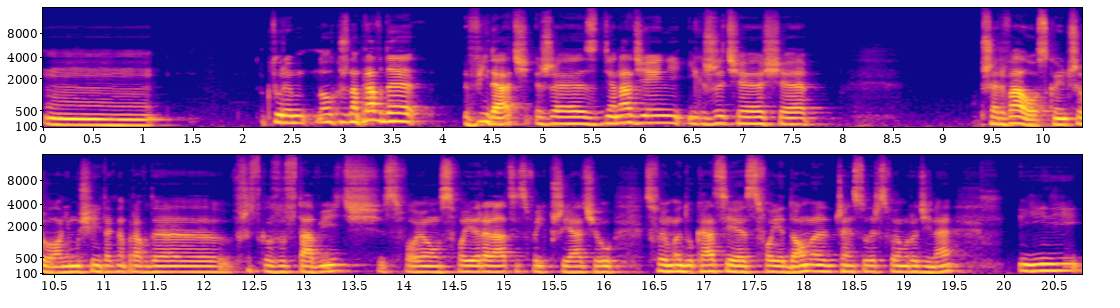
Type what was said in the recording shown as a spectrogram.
um, którym, no, którzy naprawdę widać, że z dnia na dzień ich życie się przerwało, skończyło. Oni musieli tak naprawdę wszystko zostawić, swoją, swoje relacje, swoich przyjaciół, swoją edukację, swoje domy, często też swoją rodzinę. I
